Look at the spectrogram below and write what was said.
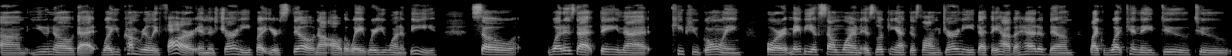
um, you know that, well, you come really far in this journey, but you're still not all the way where you want to be. So, what is that thing that keeps you going? Or maybe if someone is looking at this long journey that they have ahead of them, like what can they do to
